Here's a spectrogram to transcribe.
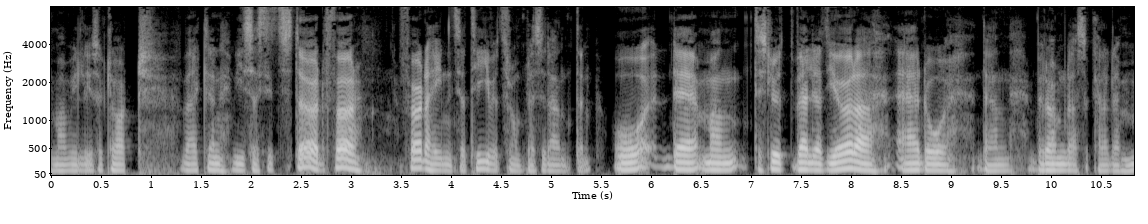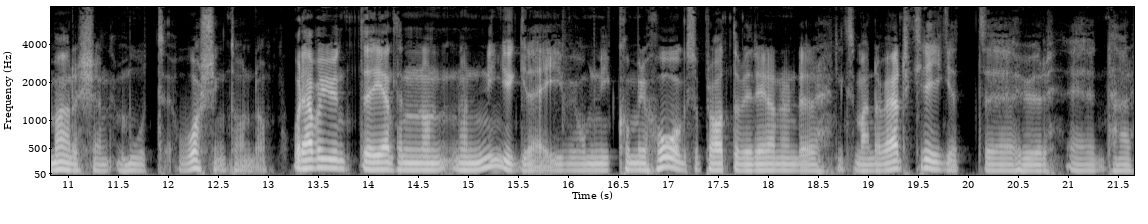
man ville ju såklart verkligen visa sitt stöd för för det här initiativet från presidenten. Och det man till slut väljer att göra är då den berömda så kallade marschen mot Washington. Då. Och det här var ju inte egentligen någon, någon ny grej. Om ni kommer ihåg så pratade vi redan under liksom andra världskriget eh, hur eh, den här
